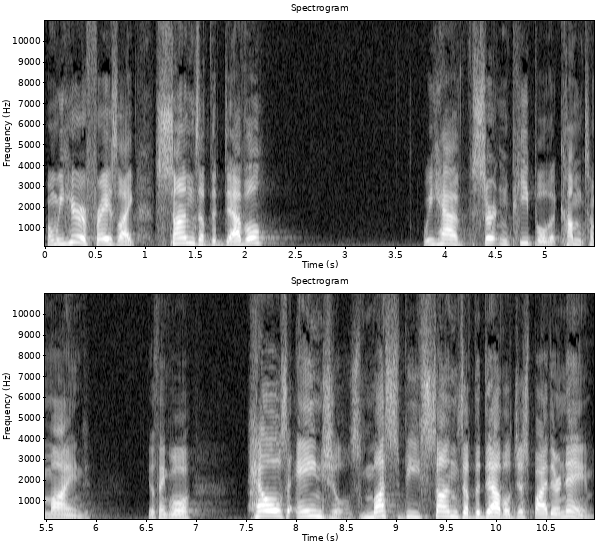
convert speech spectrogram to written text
when we hear a phrase like sons of the devil, we have certain people that come to mind. You'll think, well, hell's angels must be sons of the devil just by their name.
